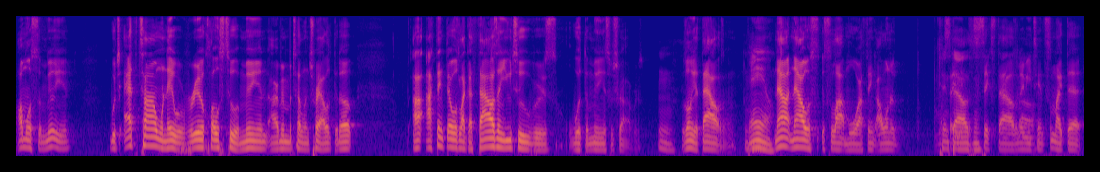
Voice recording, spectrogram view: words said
almost a million. Which at the time when they were real close to a million, I remember telling Trey, I looked it up. I, I think there was like a thousand YouTubers with a million subscribers. It was only a thousand. Damn. Now, now it's, it's a lot more. I think I want to 10,000. six thousand, maybe ten, something like that.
